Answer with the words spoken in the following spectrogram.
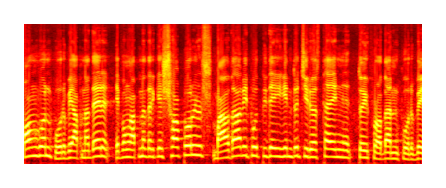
মঙ্গল করবে আপনাদের এবং আপনাদেরকে সকল বাধা বিপত্তি থেকে কিন্তু চিরস্থায়ী প্রদান করবে।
